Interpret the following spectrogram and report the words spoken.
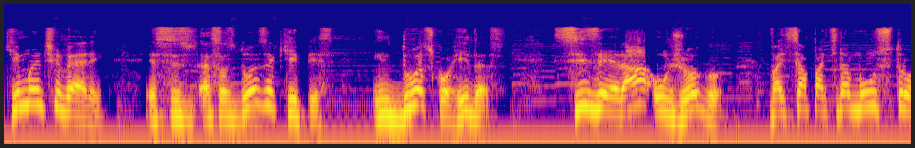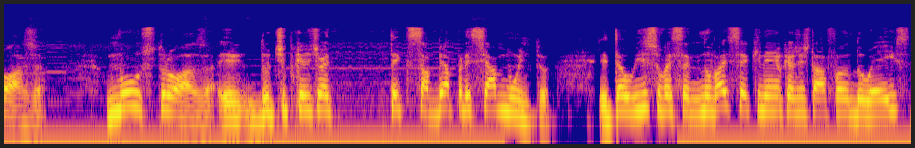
que mantiverem esses, essas duas equipes em duas corridas, se zerar um jogo, vai ser uma partida monstruosa. Monstruosa. E do tipo que a gente vai ter que saber apreciar muito. Então isso vai ser, não vai ser que nem o que a gente estava falando do ex,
